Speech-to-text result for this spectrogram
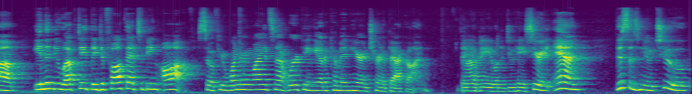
Um, in the new update, they default that to being off. So if you're wondering why it's not working, you got to come in here and turn it back on. Then you'll be able to do Hey Siri. And this is new too.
